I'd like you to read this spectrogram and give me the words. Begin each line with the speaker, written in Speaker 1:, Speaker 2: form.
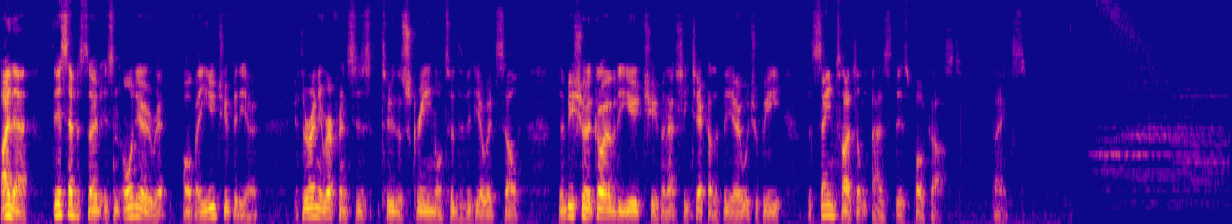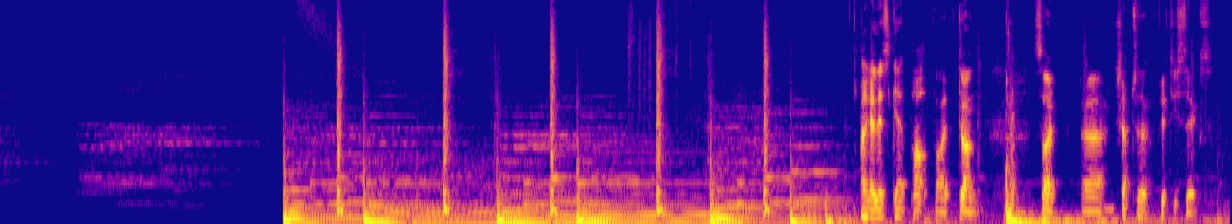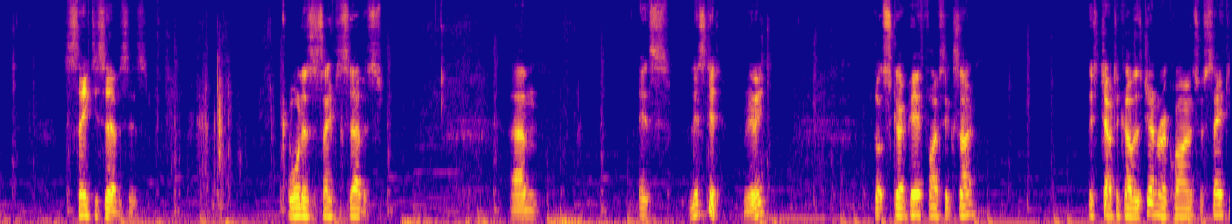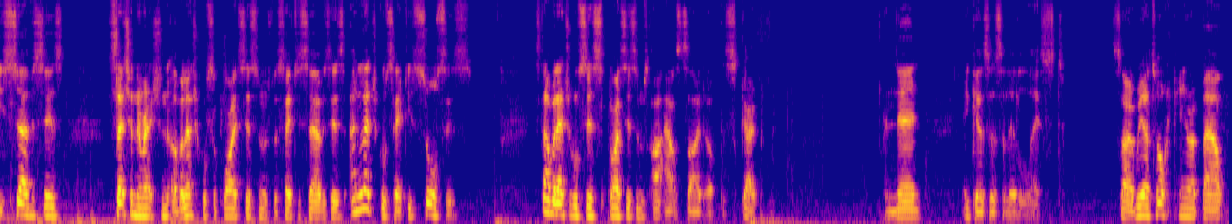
Speaker 1: Hi there. This episode is an audio rip of a YouTube video. If there are any references to the screen or to the video itself, then be sure to go over to YouTube and actually check out the video, which will be the same title as this podcast. Thanks. Okay, let's get part five done. So, uh, chapter 56 Safety Services. What is a safety service? Um, it's listed, really. Got scope here 560. This chapter covers general requirements for safety services, selection and erection of electrical supply systems for safety services, and electrical safety sources. Standard electrical supply systems are outside of the scope. And then it gives us a little list. So we are talking here about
